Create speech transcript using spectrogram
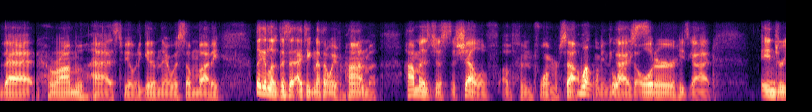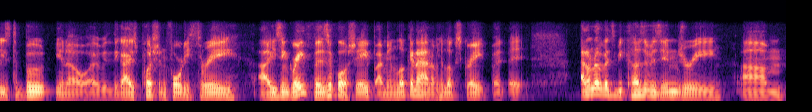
that Hiromu has to be able to get in there with somebody. Look at look, this I take nothing away from Honma. Honma is just a shell of of him former self. Well, I mean, the guy's older. He's got injuries to boot. You know, I mean, the guy's pushing 43. Uh, he's in great physical shape. I mean, looking at him, he looks great. But it, I don't know if it's because of his injury um,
